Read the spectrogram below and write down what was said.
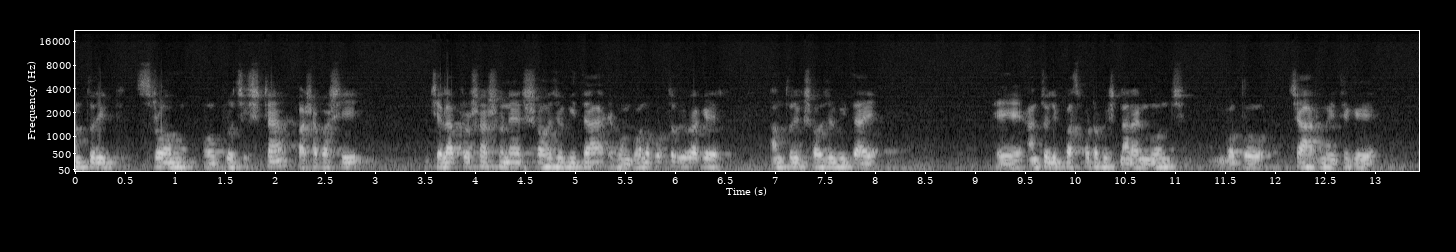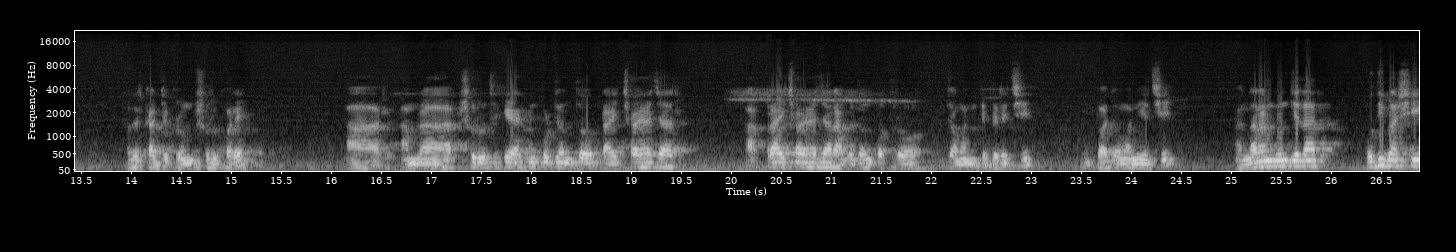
আন্তরিক শ্রম ও প্রচেষ্টা, পাশাপাশি জেলা প্রশাসনের সহযোগিতা এবং গণপূর্ত বিভাগের আন্তরিক সহযোগিতায় আঞ্চলিক পাসপোর্ট অফিস নারায়ণগঞ্জ গত চার মে থেকে তাদের কার্যক্রম শুরু করে। আর আমরা শুরু থেকে এখন পর্যন্ত প্রায় ছয় হাজার প্রায় ছয় হাজার আবেদনপত্র জমা নিতে পেরেছি বা জমা নিয়েছি। আর নারায়ণগঞ্জ জেলার অধিবাসী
